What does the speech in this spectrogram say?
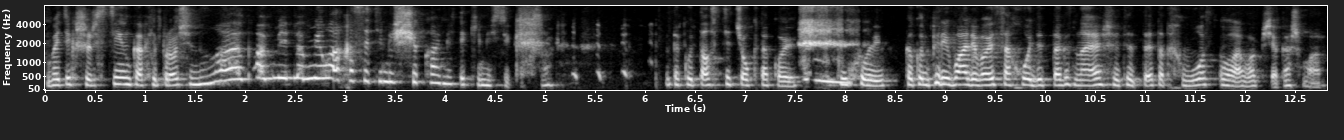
в этих шерстинках и прочее. Ну, а, а мила- милаха с этими щеками такими. Такой толстячок такой, пухлый. Как он переваливается, ходит, так знаешь, этот, этот хвост. Ой, вообще кошмар.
